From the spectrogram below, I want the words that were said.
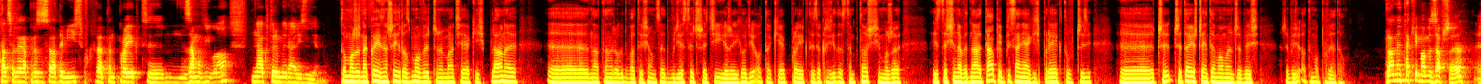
kancelaria prezesa Rady Ministrów, która ten projekt yy, zamówiła, na który my realizujemy. To może na koniec naszej rozmowy, czy macie jakieś plany yy, na ten rok 2023, jeżeli chodzi o takie projekty w zakresie dostępności? Może jesteście nawet na etapie pisania jakichś projektów, czy, czy, czy to jeszcze nie ten moment, żebyś, żebyś o tym opowiadał? Plany takie mamy zawsze. E,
